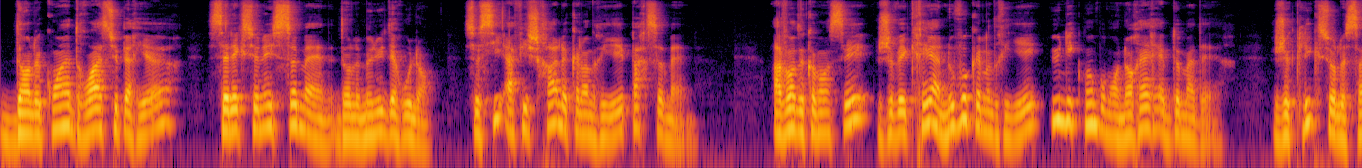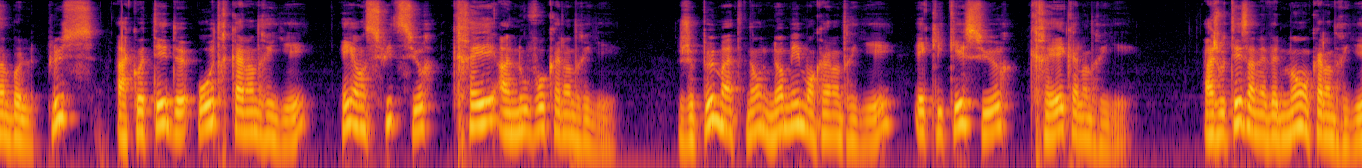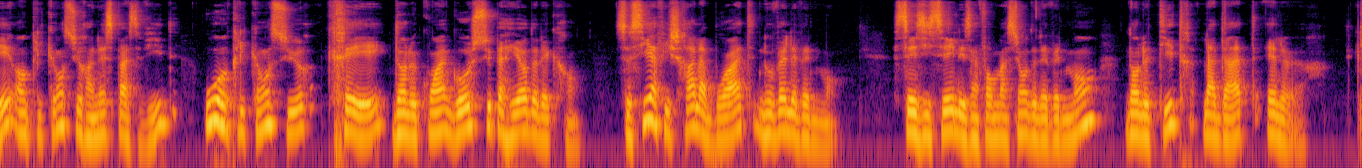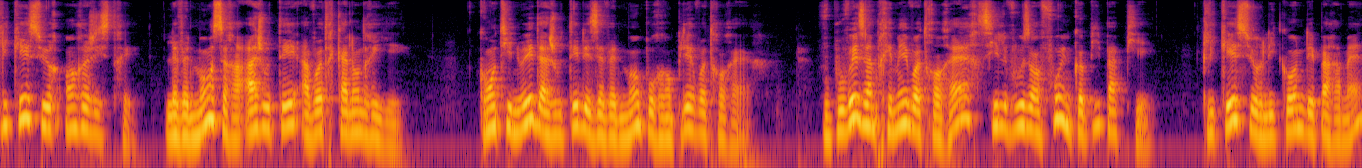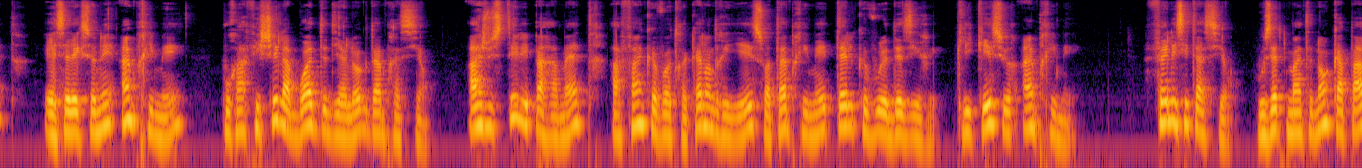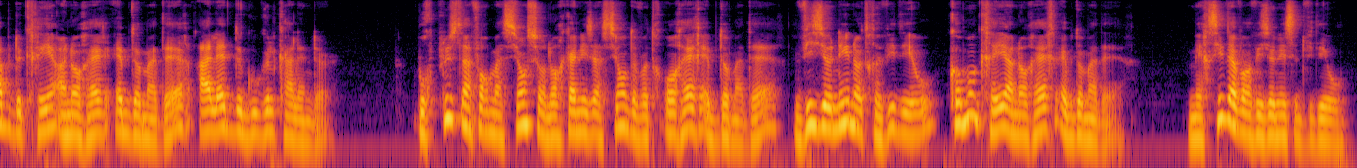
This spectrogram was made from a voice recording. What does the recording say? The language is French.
Dans le coin droit supérieur, sélectionnez Semaine dans le menu déroulant. Ceci affichera le calendrier par semaine. Avant de commencer, je vais créer un nouveau calendrier uniquement pour mon horaire hebdomadaire. Je clique sur le symbole plus à côté de Autre calendrier et ensuite sur Créer un nouveau calendrier. Je peux maintenant nommer mon calendrier et cliquer sur Créer calendrier. Ajoutez un événement au calendrier en cliquant sur un espace vide ou en cliquant sur Créer dans le coin gauche supérieur de l'écran. Ceci affichera la boîte Nouvel événement. Saisissez les informations de l'événement dans le titre, la date et l'heure. Cliquez sur Enregistrer. L'événement sera ajouté à votre calendrier. Continuez d'ajouter des événements pour remplir votre horaire. Vous pouvez imprimer votre horaire s'il vous en faut une copie papier. Cliquez sur l'icône des paramètres et sélectionnez Imprimer pour afficher la boîte de dialogue d'impression. Ajustez les paramètres afin que votre calendrier soit imprimé tel que vous le désirez. Cliquez sur Imprimer. Félicitations! Vous êtes maintenant capable de créer un horaire hebdomadaire à l'aide de Google Calendar. Pour plus d'informations sur l'organisation de votre horaire hebdomadaire, visionnez notre vidéo Comment créer un horaire hebdomadaire. Merci d'avoir visionné cette vidéo.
